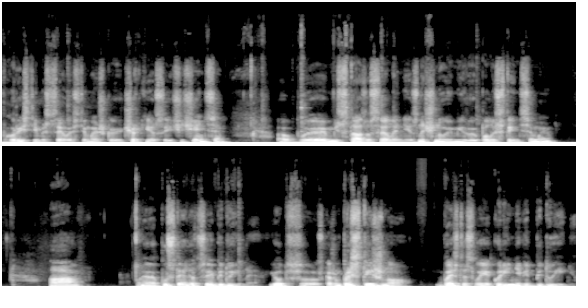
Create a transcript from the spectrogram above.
в гористій місцевості мешкають черкеси і чеченці, е, в міста заселені значною мірою палестинцями, а е, пустеля це бідуїни. І от, скажімо, престижно вести своє коріння від бідуїнів.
